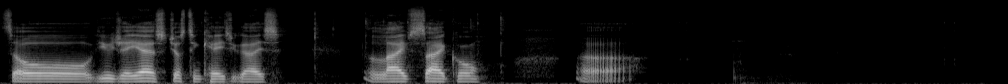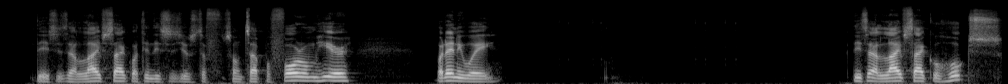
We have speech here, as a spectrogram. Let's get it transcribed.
So Vue.js, just in case you guys, life cycle. Uh, this is a life cycle. I think this is just a, some type of forum here. But anyway, these are life cycle hooks.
